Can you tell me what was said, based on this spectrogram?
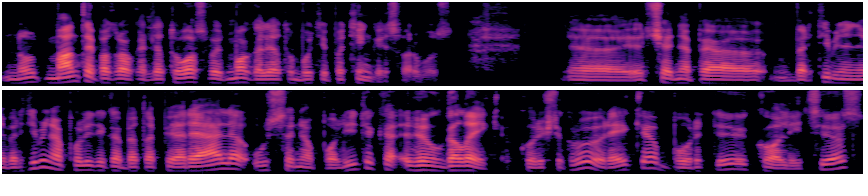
nu, man tai atrodo, kad Lietuvos vaidmo galėtų būti ypatingai svarbus. Uh, ir čia ne apie vertybinę, nevertybinę politiką, bet apie realią užsienio politiką ir ilgalaikę, kur iš tikrųjų reikia burti koalicijas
